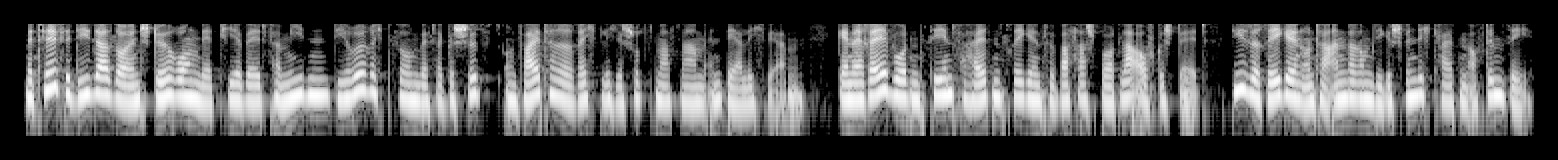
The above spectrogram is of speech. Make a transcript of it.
Mithilfe dieser sollen Störungen der Tierwelt vermieden, die Röhrichtzonen besser geschützt und weitere rechtliche Schutzmaßnahmen entbehrlich werden. Generell wurden zehn Verhaltensregeln für Wassersportler aufgestellt. Diese regeln unter anderem die Geschwindigkeiten auf dem See.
